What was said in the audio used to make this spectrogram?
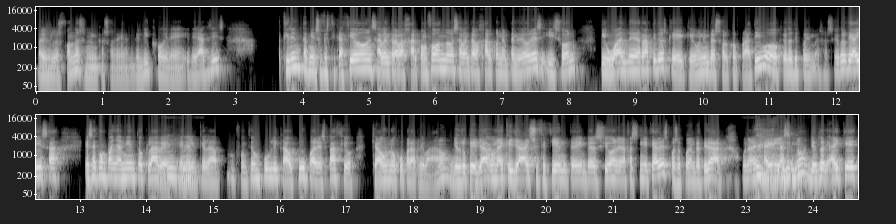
varios de los fondos, en el caso de, del ICO y de, y de Axis, tienen también sofisticación, saben trabajar con fondos, saben trabajar con emprendedores y son igual de rápidos que, que un inversor corporativo o que otro tipo de inversores. Yo creo que hay esa, ese acompañamiento clave Ujú. en el que la función pública ocupa el espacio que aún no ocupa la privada. ¿no? Yo creo que ya una vez que ya hay suficiente inversión en las fases iniciales, pues se pueden retirar. Una vez que hay en las... ¿no? Yo creo que hay que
